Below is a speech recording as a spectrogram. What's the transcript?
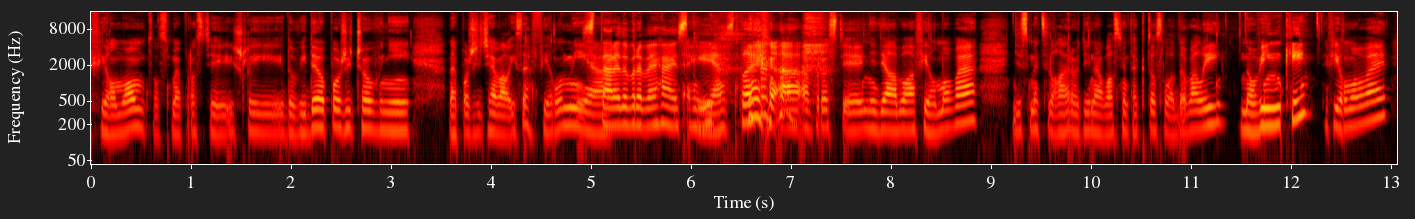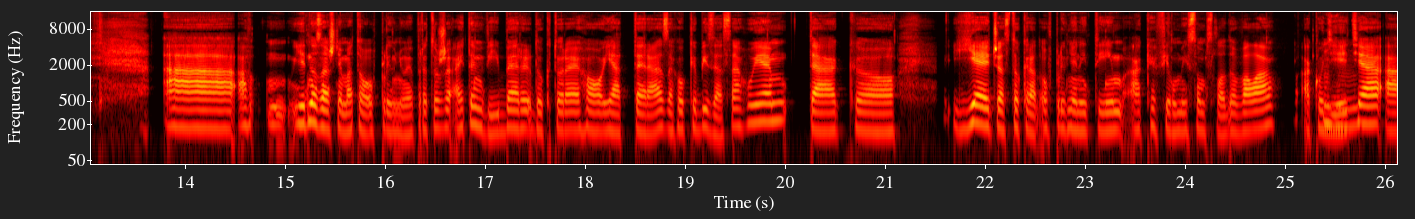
filmom, to sme proste išli do videopožičovní, napožičavali sa filmy. A... Staré dobré VHSky. Jasné, a, a proste nedeľa bola filmová, kde sme celá rodina vlastne takto sledovali novinky filmové. A, a jednoznačne ma to ovplyvňuje, pretože aj ten výber, do ktorého ja teraz ako keby zasahujem, tak je častokrát ovplyvnený tým, aké filmy som sledovala ako mm-hmm. dieťa a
